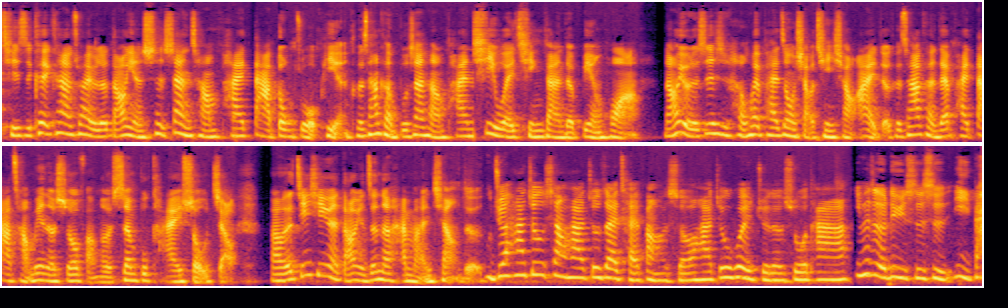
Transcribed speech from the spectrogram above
其实可以看得出来，有的导演是擅长拍大动作片，可是他可能不擅长拍细微情感的变化。然后有的是很会拍这种小情小爱的，可是他可能在拍大场面的时候反而伸不开手脚。反而金星媛导演真的还蛮强的。我觉得他就像他就在采访的时候，他就会觉得说他因为这个律师是意大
